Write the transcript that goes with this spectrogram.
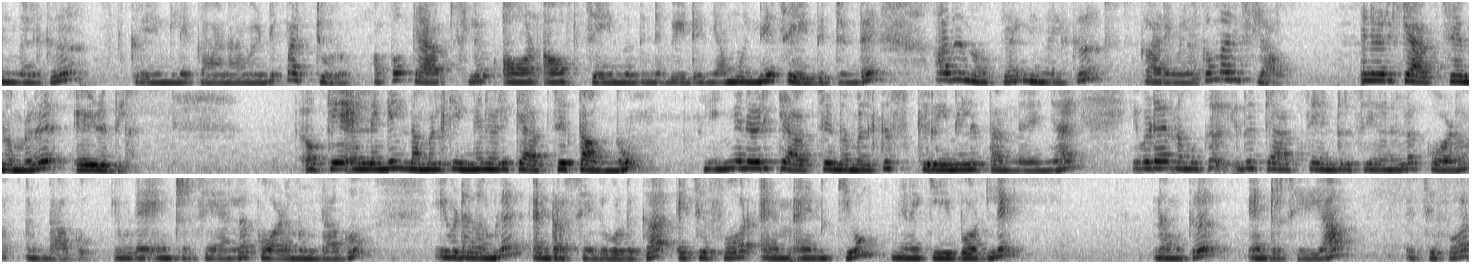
നിങ്ങൾക്ക് സ്ക്രീനിൽ കാണാൻ വേണ്ടി പറ്റുള്ളൂ. അപ്പോൾ ക്യാപ്സ് ലോക്ക് ഓൺ ഓഫ് ചെയ്യുന്നതിന്റെ വീഡിയോ ഞാൻ മുന്നേ ചെയ്തിട്ടുണ്ട്. അത് നോക്കിയാൽ നിങ്ങൾക്ക് കാര്യങ്ങളൊക്കെ മനസ്സിലാവും. ഇങ്ങനെ ഒരു ക്യാപ്ചർ നമ്മൾ എഴുതി. ഓക്കെ അല്ലെങ്കിൽ നമ്മൾക്ക് ഇങ്ങനെ ഒരു ക്യാപ്ചർ തന്നു. ഇങ്ങനെ ഒരു ക്യാപ്ചർ നമ്മൾക്ക് സ്ക്രീനിൽ തന്നു കഴിഞ്ഞാൽ ഇവിടെ നമുക്ക് ഇത് ക്യാപ്ചർ എന്റർ ചെയ്യാനുള്ള കോളം ഉണ്ടാകും. ഇവിടെ എന്റർ ചെയ്യാനുള്ള കോളം ഉണ്ടാകും. ഇവിടെ നമ്മൾ എന്റർ ചെയ്ത് കൊടുക്കുക. H four M N Q ഇങ്ങനെ കീബോർഡിൽ നമുക്ക് എന്റർ ചെയ്യാം. H four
